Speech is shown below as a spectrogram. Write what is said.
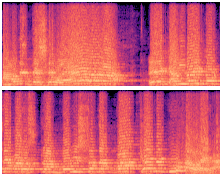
আমাদের দেশে বলে "এই কামরাই করতে পারস ভবিষ্যতে বাপ খাইবে গুফা হয় না।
